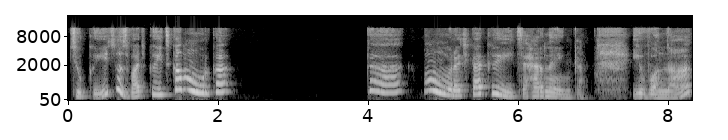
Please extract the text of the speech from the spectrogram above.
цю кицю звать кицька Мурка. Так, Мурочка, киця гарненька. І вона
